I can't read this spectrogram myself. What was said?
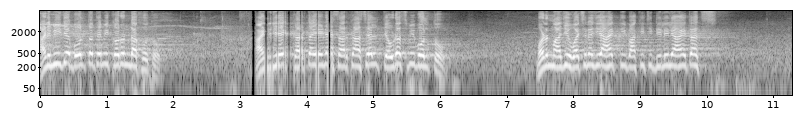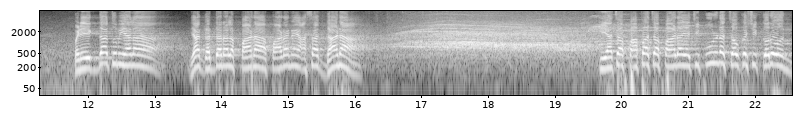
आणि मी जे बोलतो ते मी करून दाखवतो. आणि जे करता येण्यासारखं असेल तेवढंच मी बोलतो. म्हणून माझी वचनं जी आहेत ती बाकीची दिलेली आहेतच. पण एकदा तुम्ही याला या गद्दाराला पाडा पाडा नाही असा गाडा. की याचा पापाचा पाडा याची पूर्ण चौकशी करून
